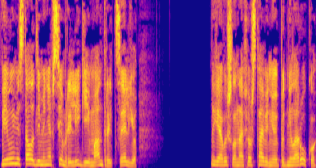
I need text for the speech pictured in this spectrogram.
Его имя стало для меня всем религией, мантрой, целью. Я вышла на Фёрст-авеню и подняла руку.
